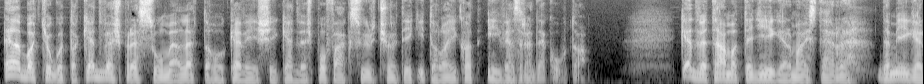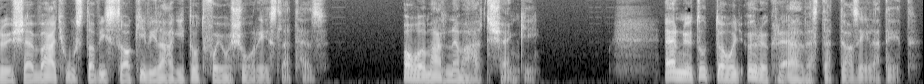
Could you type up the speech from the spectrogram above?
Elbattyogott a kedves presszó mellett, ahol kevéssé kedves pofák szürcsölték italaikat évezredek óta. Kedve támadt egy Jägermeisterre, de még erősebb vágy húzta vissza a kivilágított folyosó részlethez, ahol már nem állt senki. Ernő tudta, hogy örökre elvesztette az életét.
